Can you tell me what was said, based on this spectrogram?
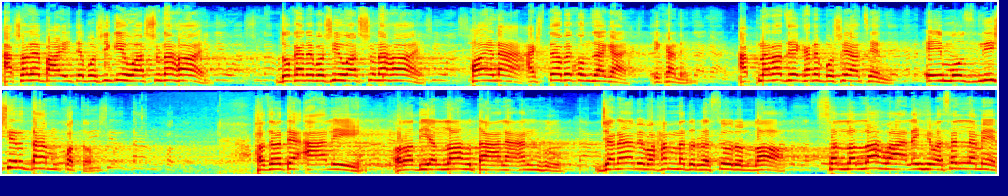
আসলে বাড়িতে বসে কি ওয়াজ শোনা হয়? দোকানে বসে ওয়াজ শোনা হয়। হয় না, আসতে হবে কোন জায়গায়? এখানে। আপনারা যে এখানে বসে আছেন, এই মজলিসের দাম কত? হজরতে আলী রাদিয়াল্লাহু তাআলা আনহু, জনাবে মোহাম্মদুর রাসূলুল্লাহ সাল্লাল্লাহু আলাইহি ওয়াসাল্লামের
